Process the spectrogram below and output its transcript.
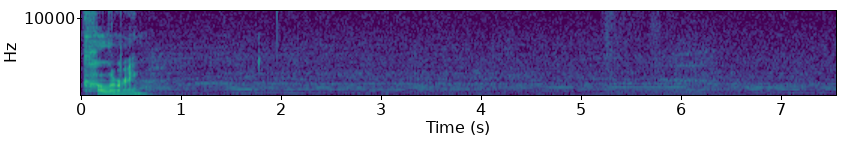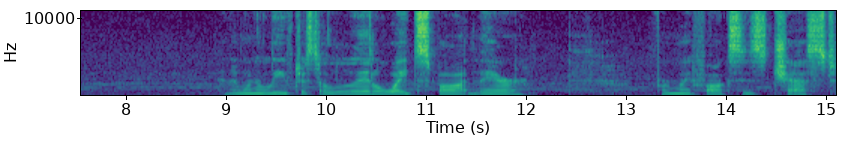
coloring. And I want to leave just a little white spot there for my fox's chest.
